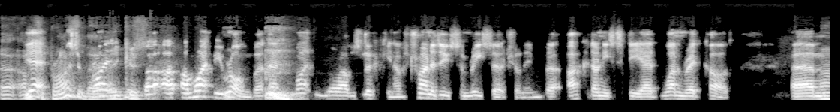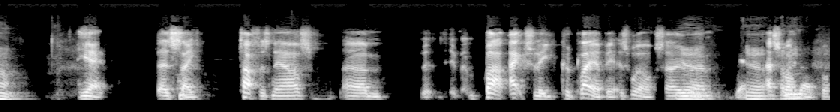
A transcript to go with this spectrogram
Uh, I'm yeah, surprised at that surprised because I, I might be wrong, but that might be where I was looking. I was trying to do some research on him, but I could only see he had one red card. Um, wow. Yeah, as I say, tough as nails, um, but, actually could play a bit as well. So Yeah, um, yeah, yeah. that's I what mean, I'm going for.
